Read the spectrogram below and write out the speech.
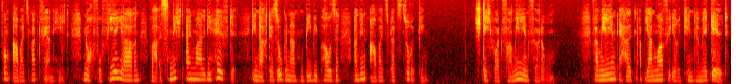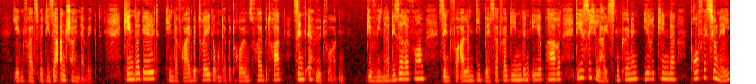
vom Arbeitsmarkt fernhielt. Noch vor vier Jahren war es nicht einmal die Hälfte, die nach der sogenannten Babypause an den Arbeitsplatz zurückging. Stichwort Familienförderung. Familien erhalten ab Januar für ihre Kinder mehr Geld. Jedenfalls wird dieser Anschein erweckt. Kindergeld, Kinderfreibeträge und der Betreuungsfreibetrag sind erhöht worden. Gewinner dieser Reform sind vor allem die besser verdienenden Ehepaare, die es sich leisten können, ihre Kinder professionell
